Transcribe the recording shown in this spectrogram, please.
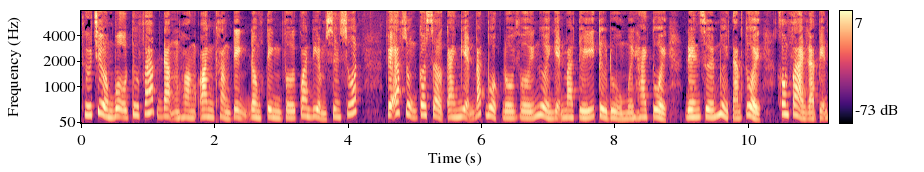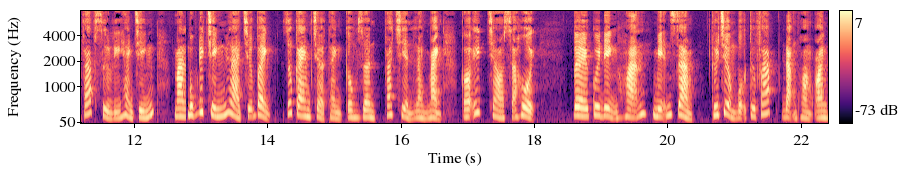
Thứ trưởng Bộ Tư pháp Đặng Hoàng Oanh khẳng định đồng tình với quan điểm xuyên suốt Việc áp dụng cơ sở cai nghiện bắt buộc đối với người nghiện ma túy từ đủ 12 tuổi đến dưới 18 tuổi không phải là biện pháp xử lý hành chính, mà mục đích chính là chữa bệnh, giúp các em trở thành công dân, phát triển lành mạnh, có ích cho xã hội. Về quy định hoãn, miễn giảm, Thứ trưởng Bộ Tư pháp Đặng Hoàng Oanh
